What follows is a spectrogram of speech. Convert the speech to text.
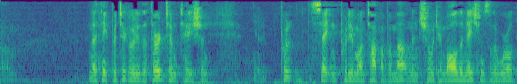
Um, and I think particularly the third temptation, you know, put, Satan put him on top of a mountain and showed him all the nations of the world.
